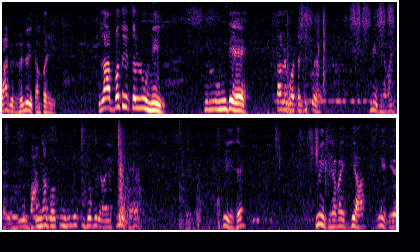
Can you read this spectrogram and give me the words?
লাভের হইলে হইতাম পারি। লাভ বলতে তো লোন নেই? তুই লোন দে, তাহলে গোটা ঠিক করে মেয়ে দিলে বাড়ি যাবে ভাঙ্গা গল্প পুজো পুজো হয় ঠিক আছে ঠিক আছে মেয়ে দিলে ভাই দিয়া মেয়ে দিয়ে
